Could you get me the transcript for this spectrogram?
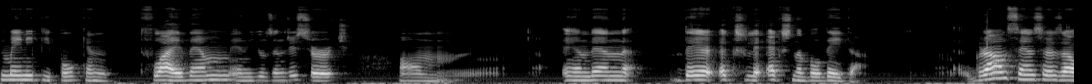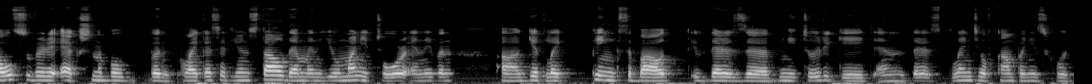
many people can fly them and use in research. Um, and then they're actually actionable data. Ground sensors are also very actionable, but like I said, you install them and you monitor and even uh, get like pings about if there's a need to irrigate, and there's plenty of companies who are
